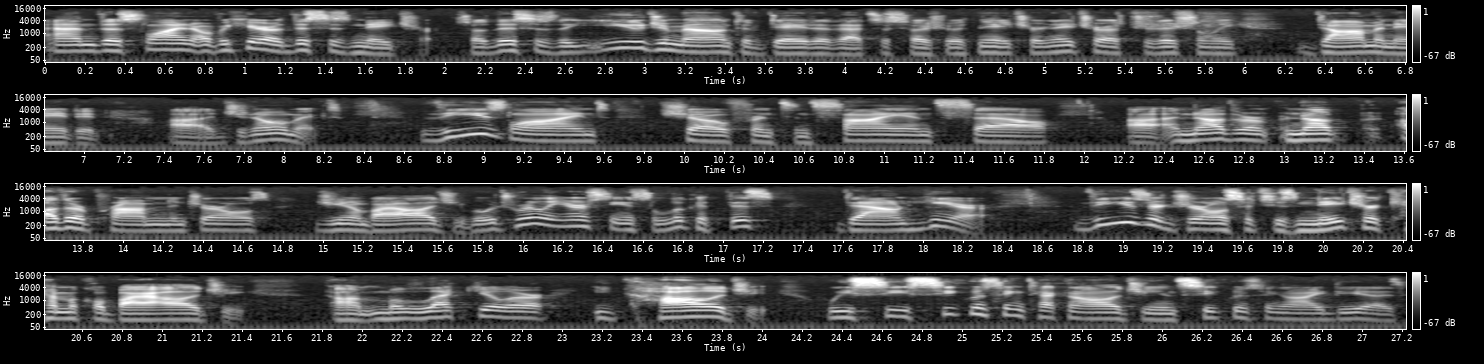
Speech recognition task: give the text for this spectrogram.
and this line over here, this is Nature. So this is the huge amount of data that's associated with Nature. Nature has traditionally dominated uh, genomics. These lines show, for instance, Science, Cell, uh, another, another other prominent journals, genome biology. But what's really interesting is to look at this down here. These are journals such as Nature Chemical Biology, um, molecular ecology. We see sequencing technology and sequencing ideas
